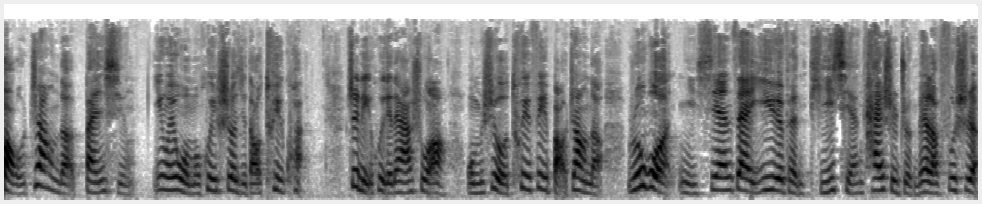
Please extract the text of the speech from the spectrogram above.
保障的班型，因为我们会涉及到退款。这里会给大家说啊，我们是有退费保障的。如果你先在一月份提前开始准备了复试，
